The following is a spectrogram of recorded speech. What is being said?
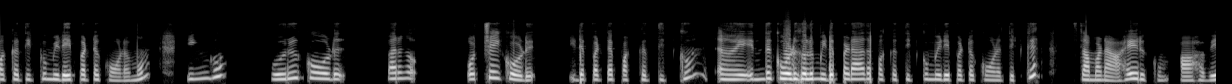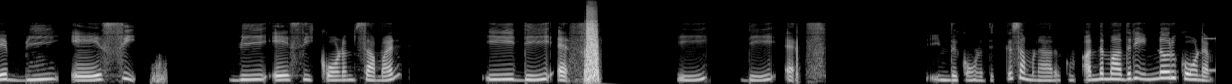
பக்கத்திற்கும் இடைப்பட்ட கோணமும் இங்கும் ஒரு கோடு பாருங்க ஒற்றை கோடு இடப்பட்ட பக்கத்திற்கும் அஹ், எந்த கோடுகளும் இடப்படாத பக்கத்திற்கும் இடைப்பட்ட கோணத்திற்கு சமனாக இருக்கும் ஆகவே பிஏசி பிஏசி கோணம் சமன் இடிஎஃப் இடிஎஃப் இந்த கோணத்திற்கு சமனா இருக்கும் அந்த மாதிரி இன்னொரு கோணம்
